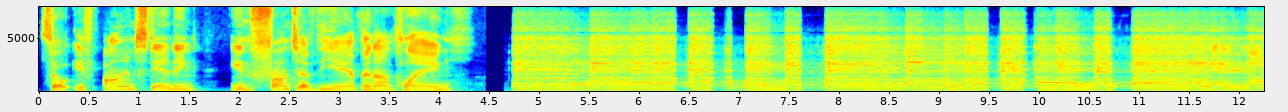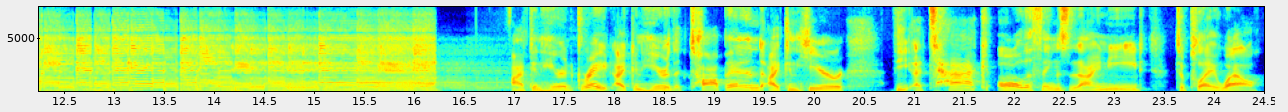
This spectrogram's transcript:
So if I'm standing in front of the amp and I'm playing, I can hear it great. I can hear the top end, I can hear the attack, all the things that I need to play well.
